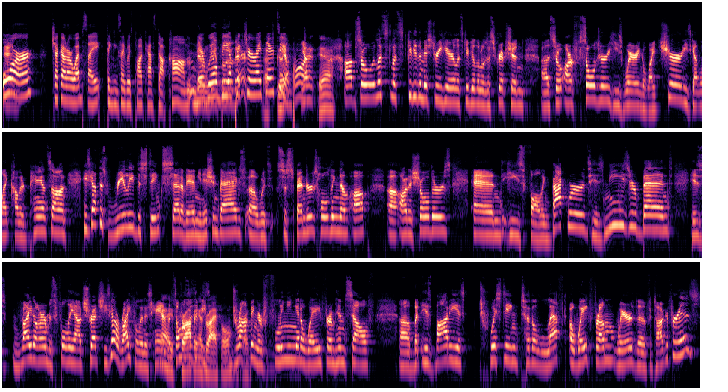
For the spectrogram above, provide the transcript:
Or check out our website thinkingsidewayspodcast.com. there will be will a be a photo there. picture right there That's good too. point. Yeah. Um, so let's let's give you the mystery here. Let's give you a little description. Uh, so our soldier, he's wearing a white shirt. He's got light colored pants on. He's got this really distinct set of ammunition bags uh, with suspenders holding them up uh, on his shoulders. And he's falling backwards. His knees are bent. His right arm is fully outstretched. He's got a rifle in his hand. Yeah, he's it's almost as dropping if his he's rifle. dropping or flinging it away from himself. Uh, but his body is twisting to the left away from where the photographer is?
